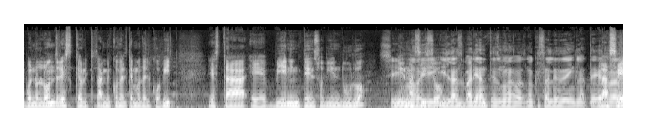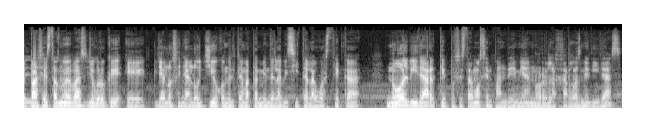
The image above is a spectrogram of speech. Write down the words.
bueno, Londres, que ahorita también con el tema del COVID está eh, bien intenso, bien duro, bien macizo. Y, las variantes nuevas, ¿no? Que sale de Inglaterra. Las cepas estas nuevas, yo creo que eh, ya lo señaló Gio con el tema también de la visita a la Huasteca. No olvidar que pues estamos en pandemia, no relajar las medidas,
